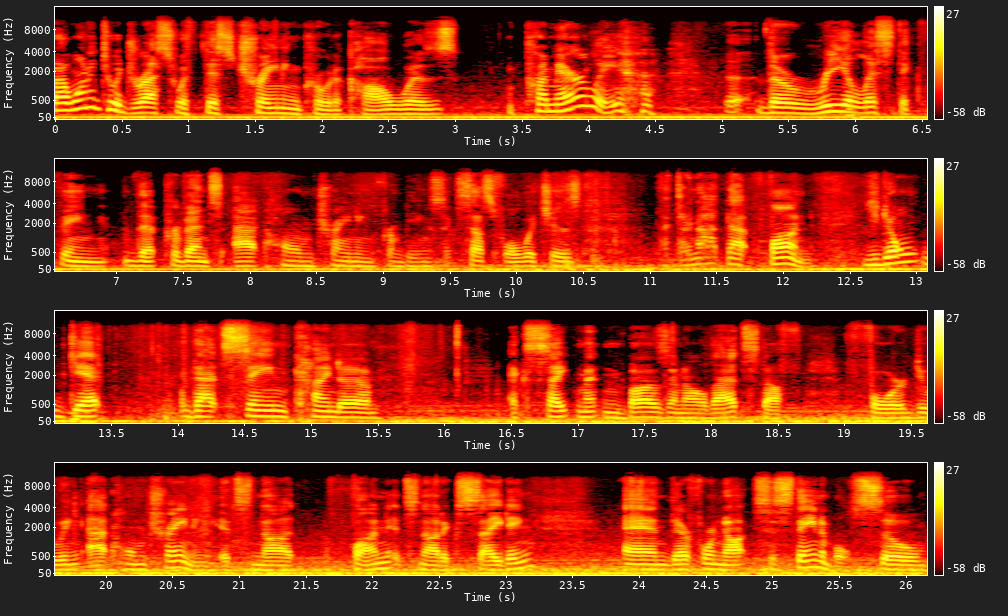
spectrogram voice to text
I wanted to address with this training protocol was primarily the realistic thing that prevents at home training from being successful, which is that they're not that fun. You don't get that same kind of excitement and buzz and all that stuff for doing at home training. It's not fun, it's not exciting, and therefore not sustainable. So,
